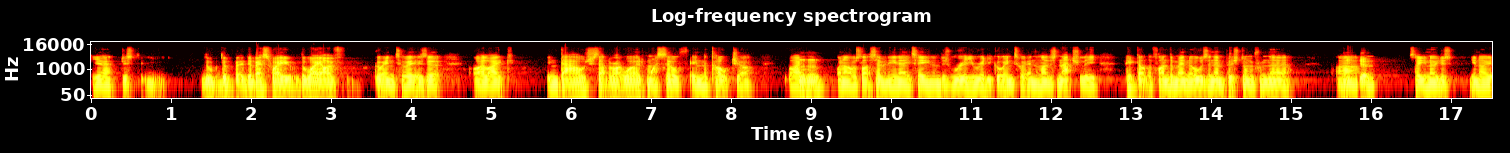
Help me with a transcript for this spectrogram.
yeah. Just the, the the best way, the way I've got into it is that I like indulge. Is that the right word? Myself in the culture. Like mm-hmm. when I was like 17, 18 and just really, really got into it. And then I just naturally picked up the fundamentals and then pushed on from there. Um, yeah. So you know, just you know,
